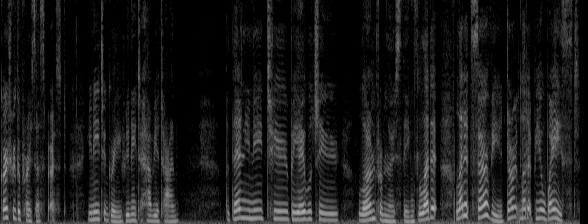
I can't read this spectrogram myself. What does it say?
go through the process first. You need to grieve, you need to have your time. But then you need to be able to learn from those things. Let it let it serve you. Don't let it be a waste.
